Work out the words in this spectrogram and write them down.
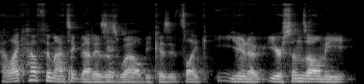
I like how thematic that is as well because it's like you know your son's army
